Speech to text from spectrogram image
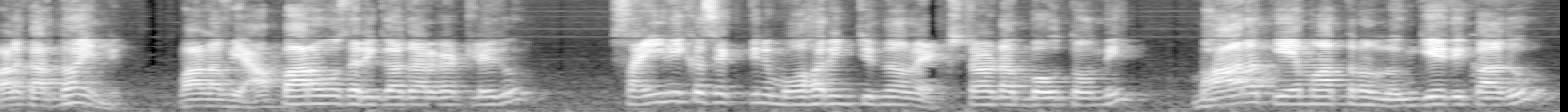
వాళ్ళకి అర్థమైంది. వాళ్ళ వ్యాపారం సరిగ్గా జరగట్లేదు. సైనిక శక్తిని మోహరించిన దానిలో ఎక్స్ట్రా డబ్బు అవుతోంది. భారత్ ఏమాత్రం లొంగేది కాదు.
